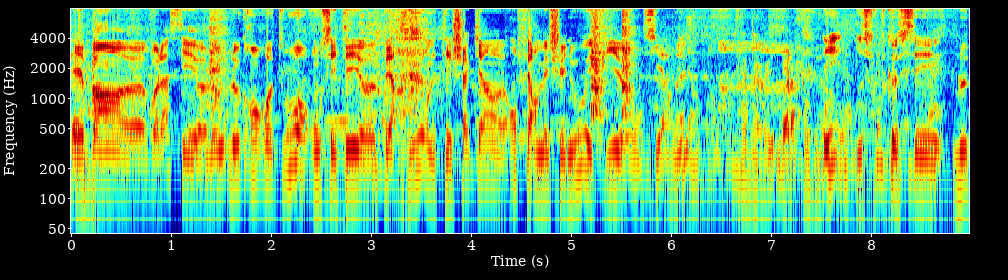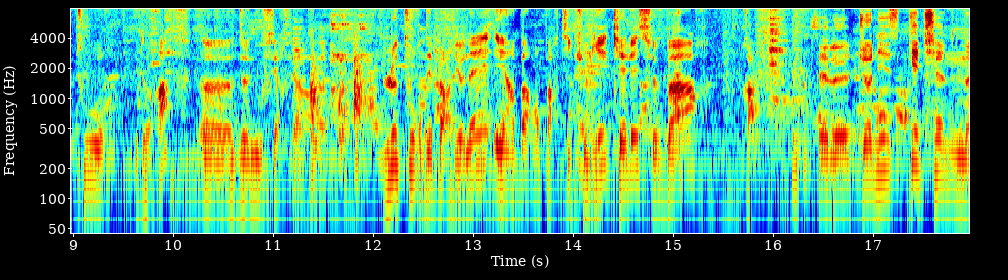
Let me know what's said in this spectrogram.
Eh ben euh, voilà, c'est euh, le, le grand retour, on s'était euh, perdu, on était chacun enfermé chez nous et puis euh, on s'y est remis. hein. Eh ben oui, Voilà. Et il se trouve que c'est le tour de Raph euh, de nous faire faire euh, le tour des bars lyonnais et un bar en particulier. Quel est ce bar, Raph? C'est le Johnny's Kitchen.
